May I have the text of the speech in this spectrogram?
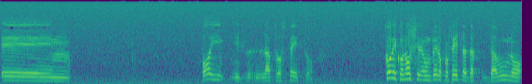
Ehm, poi il, l'altro aspetto, come conoscere un vero profeta da, da uno,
